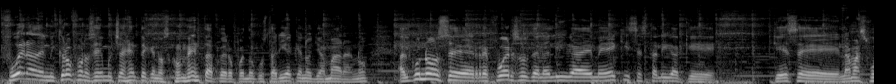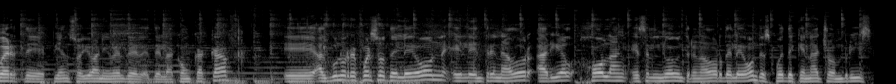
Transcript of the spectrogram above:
fuera del micrófono. Si hay mucha gente que nos comenta, pero pues nos gustaría que nos llamaran, ¿no? Algunos eh, refuerzos de la Liga MX, esta liga que, que es eh, la más fuerte, pienso yo, a nivel de, de la CONCACAF. Eh, algunos refuerzos de León, el entrenador Ariel Holland es el nuevo entrenador de León después de que Nacho Ambriz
